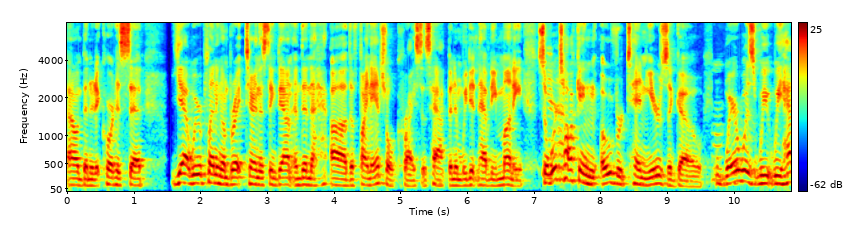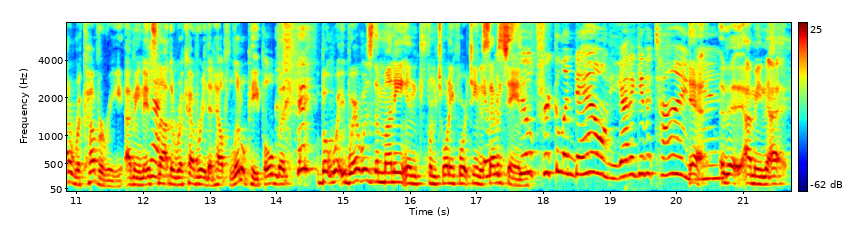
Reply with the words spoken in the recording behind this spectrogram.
Allen Benedict Court has said, yeah, we were planning on break, tearing this thing down, and then the uh, the financial crisis happened, and we didn't have any money. So yeah. we're talking over ten years ago. Where was we? We had a recovery. I mean, it's yeah. not the recovery that helped little people, but but wh- where was the money in from 2014 to 17? still trickling down. You got to give it time. Yeah, the, I mean, uh,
